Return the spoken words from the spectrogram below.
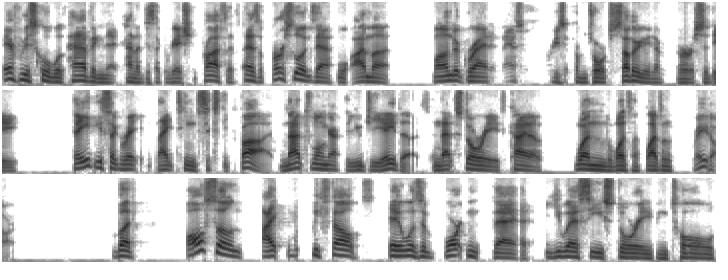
every school was having that kind of desegregation process. As a personal example, I'm a my undergrad and master's degrees from Georgia Southern University. They desegregated in 1965, not too long after UGA does. And that story is kind of one of the ones that flies on the radar. But also, I we felt it was important that USC story be told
